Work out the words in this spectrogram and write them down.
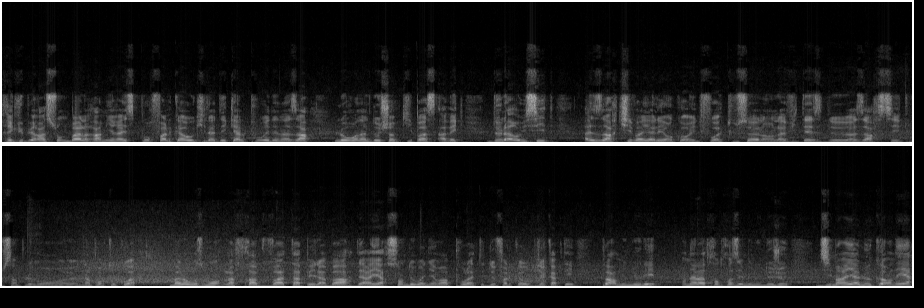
récupération de balle. Ramirez pour Falcao qui la décale pour Eden Hazard. Le Ronaldo Shop qui passe avec de la réussite. Hazard qui va y aller encore une fois tout seul. Hein. La vitesse de Hazard, c'est tout simplement euh, n'importe quoi. Malheureusement, la frappe va taper la barre. Derrière, centre de Wanyama pour la tête de Falcao. Bien capté par Mignolet. On a la 33e minute de jeu. Di Maria, le corner.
